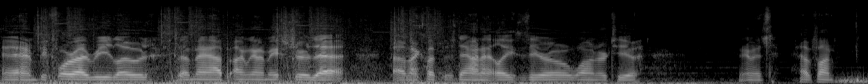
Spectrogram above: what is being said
and before I reload the map, I'm gonna make sure that uh, my clip is down at like zero, one, or two. Anyways, have fun.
